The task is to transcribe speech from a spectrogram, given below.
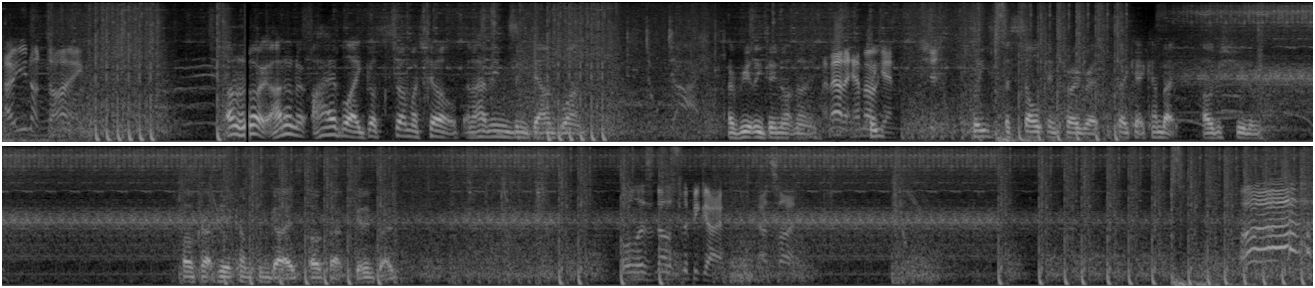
How are you not dying? I don't know. I don't know. I have like got so much health, and I haven't even been downed once. Don't die. I really do not know. I'm out of ammo Please- again. Shit. Please assault in progress. It's okay. Come back. I'll just shoot him. Oh crap! Here comes some guys. Oh crap! Get inside. Oh, there's guy outside. Ah!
